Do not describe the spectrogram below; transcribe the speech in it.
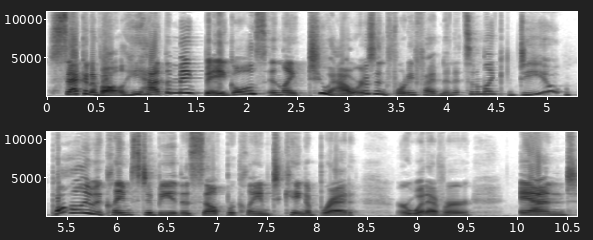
Second of all, he had them make bagels in like two hours and 45 minutes. And I'm like, do you? Paul Hollywood claims to be the self proclaimed king of bread or whatever. And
